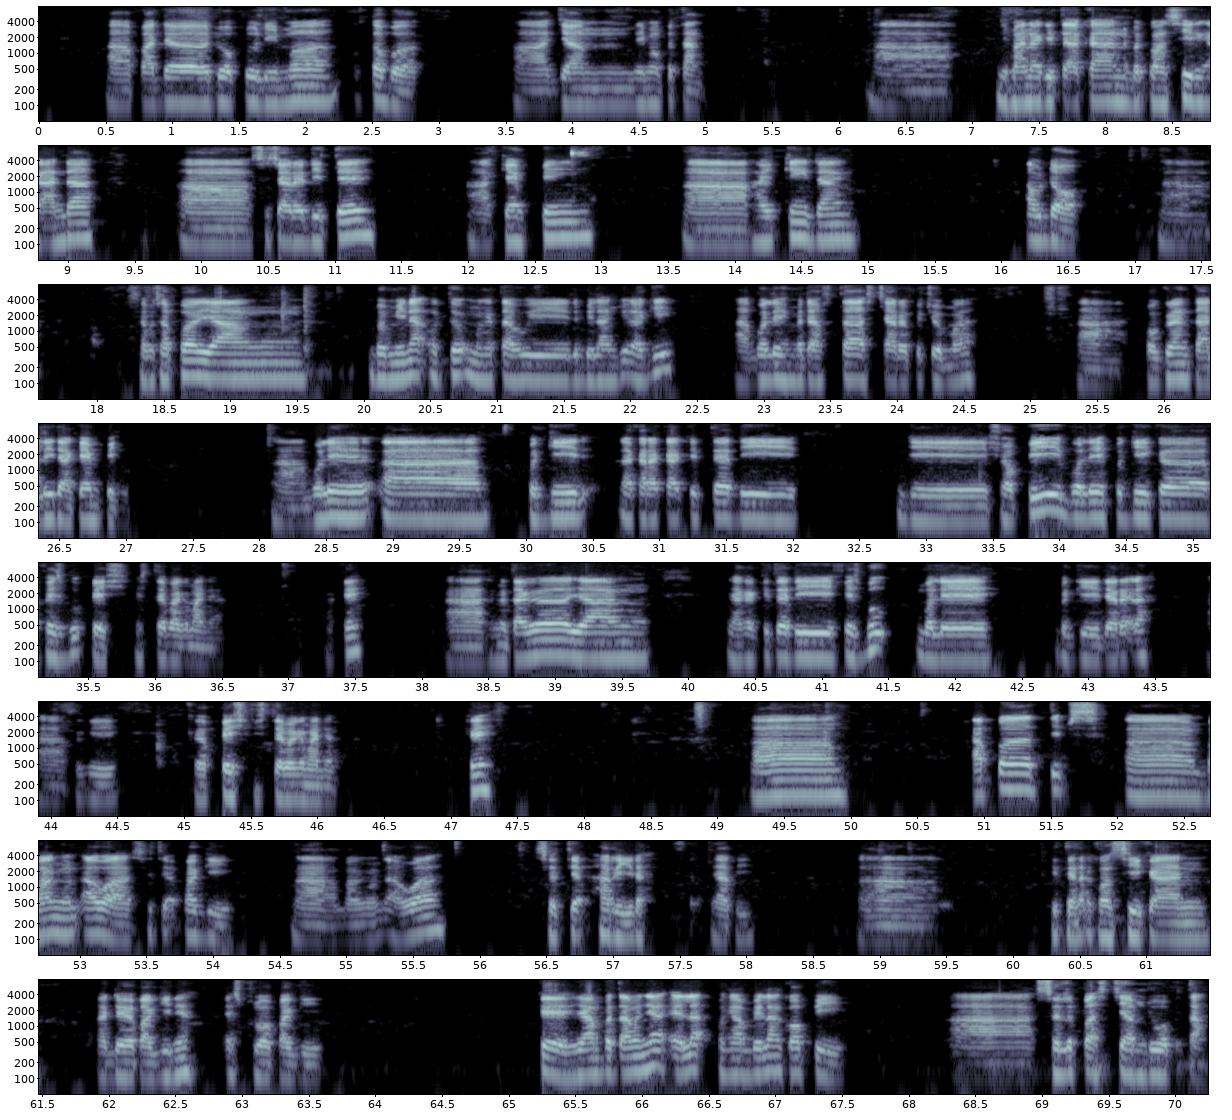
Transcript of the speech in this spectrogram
uh, pada 25 Oktober uh, jam 5 petang. Uh, di mana kita akan berkongsi dengan anda uh, secara detail uh, camping, uh, hiking dan outdoor. Uh, siapa-siapa yang berminat untuk mengetahui lebih lanjut lagi uh, boleh mendaftar secara percuma uh, program tali dan camping. Uh, boleh uh, pergi rakan-rakan kita di di Shopee, boleh pergi ke Facebook page Mr. Bagaimana. Okay. Uh, sementara yang yang kita di Facebook boleh pergi direct lah. Uh, pergi ke page Mr. Bagaimana. Okay. Uh, apa tips uh, bangun awal setiap pagi? Nah, bangun awal setiap hari dah. Setiap hari. Uh, kita nak kongsikan pada pagi ni, explore pagi. Okey, yang pertamanya elak pengambilan kopi uh, selepas jam 2 petang.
